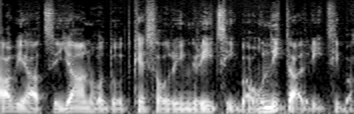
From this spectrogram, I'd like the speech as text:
aviācija jānodod Keselringa rīcībā un Itāļu rīcībā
